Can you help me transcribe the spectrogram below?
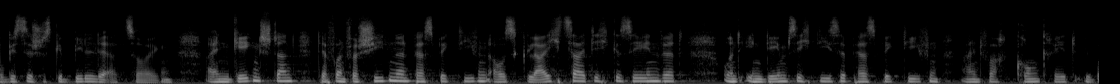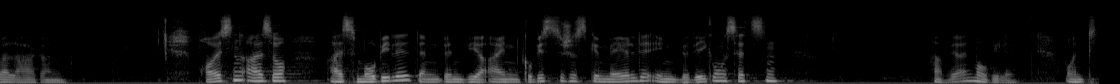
kubistisches Gebilde erzeugen. Ein Gegenstand, der von verschiedenen Perspektiven aus gleichzeitig gesehen wird und in dem sich diese Perspektiven einfach konkret überlagern. Preußen also als mobile, denn wenn wir ein kubistisches Gemälde in Bewegung setzen, haben wir ein mobile. Und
